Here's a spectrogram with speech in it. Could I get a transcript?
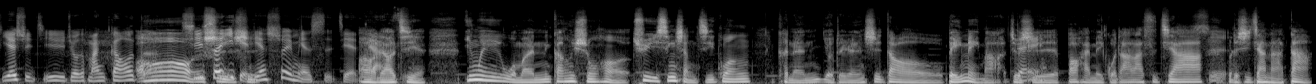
也许几率就蛮高的哦。牺牲一点点睡眠时间哦，了解。因为我们刚刚说哈，去欣赏极光，可能有的人是到北美嘛，就是包含美国的阿拉斯加或者是加拿大。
